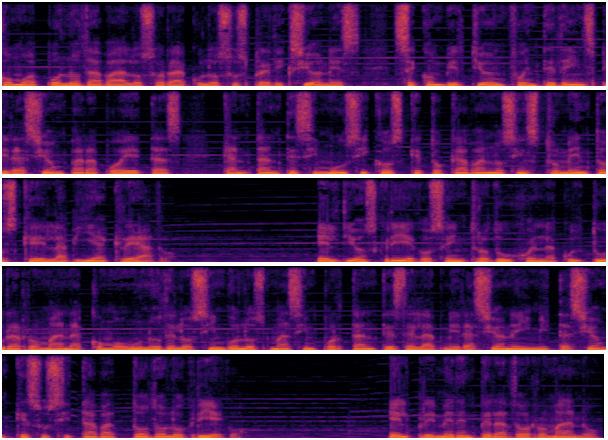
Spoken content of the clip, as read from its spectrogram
Como Apolo daba a los oráculos sus predicciones, se convirtió en fuente de inspiración para poetas, cantantes y músicos que tocaban los instrumentos que él había creado. El dios griego se introdujo en la cultura romana como uno de los símbolos más importantes de la admiración e imitación que suscitaba todo lo griego. El primer emperador romano,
